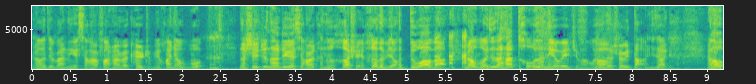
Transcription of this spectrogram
然后就把那个小孩放上面开始准备换尿布。那谁知呢，这个小孩可能喝水喝的比较多吧，然后我就在他头的那个位置嘛，我就在稍微挡一下给他，然后。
